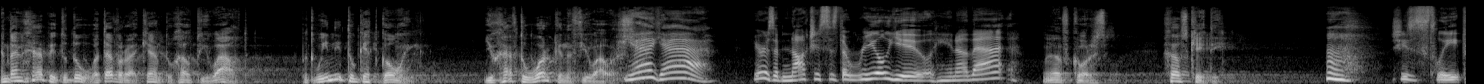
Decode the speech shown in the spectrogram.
and I'm happy to do whatever I can to help you out. But we need to get going. You have to work in a few hours. Yeah, yeah. You're as obnoxious as the real you. You know that? Of course. How's Katie? Oh, she's asleep.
